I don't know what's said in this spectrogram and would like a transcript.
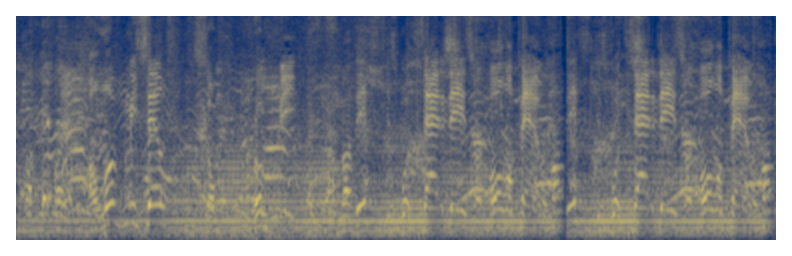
I love myself some rugby. This is what Saturdays are all about. This is what Saturdays are all about.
